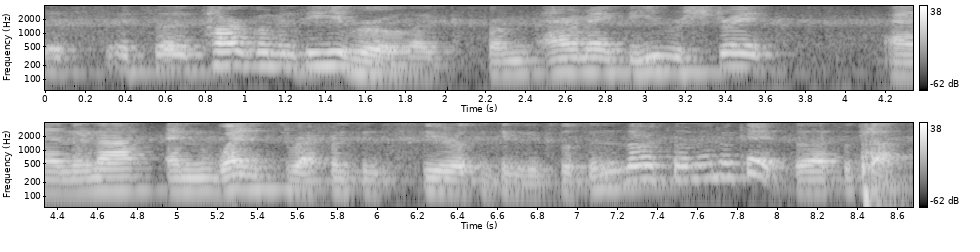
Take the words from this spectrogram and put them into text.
It's it's a targum into Hebrew, like from Aramaic to Hebrew straight, and they're not. And when it's referencing spheros and things explicit in the Zohar, so then okay, so that's the pshat.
